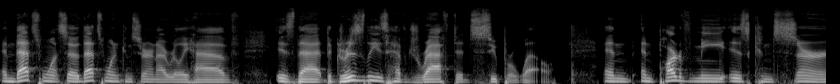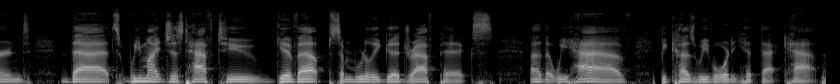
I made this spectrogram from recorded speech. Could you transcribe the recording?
And that's one so that's one concern I really have is that the Grizzlies have drafted super well and and part of me is concerned that we might just have to give up some really good draft picks uh, that we have because we've already hit that cap.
